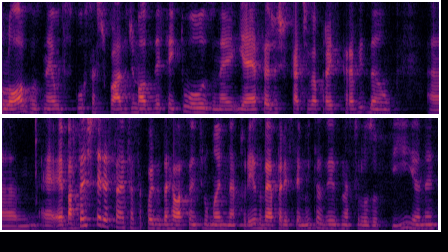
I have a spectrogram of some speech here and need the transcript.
logos, né, o discurso articulado de modo defeituoso, né? E essa é a justificativa para a escravidão. Um, é, é, bastante interessante essa coisa da relação entre humano e natureza, vai aparecer muitas vezes na filosofia, né?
